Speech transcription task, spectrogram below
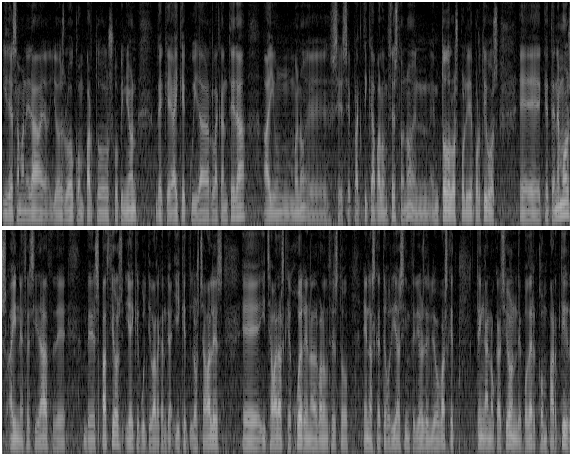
y de esa manera yo desde luego comparto su opinión de que hay que cuidar la cantera, hay un bueno eh, se, practica baloncesto ¿no? en, en, todos los polideportivos eh, que tenemos, hay necesidad de, espacios y hay que cultivar la cantidad. Y que los chavales y chavalas que jueguen al baloncesto en las categorías inferiores del Bilbao Basket tengan ocasión de poder compartir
